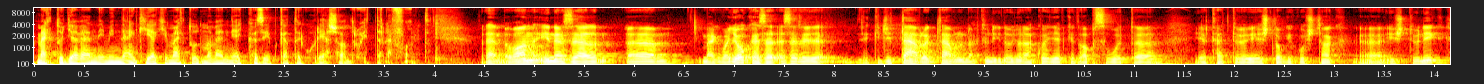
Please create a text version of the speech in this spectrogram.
meg tudja venni mindenki, aki meg tud ma venni egy középkategóriás Android telefont. Rendben van, én ezzel ö, meg vagyok, ezzel, ezzel egy kicsit távol, távolnak tűnik, de ugyanakkor egyébként abszolút érthető és logikusnak is tűnik.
